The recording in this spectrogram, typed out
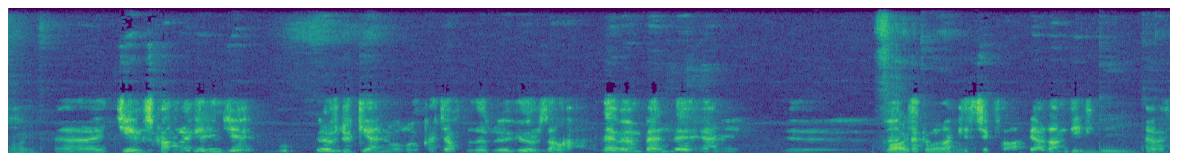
Aynen. Ee, James Conner'a gelince bu, övdük yani onu. Kaç haftadır övüyoruz ama Le'Veon Bell'le yani e, Fark takımdan kesecek falan bir adam değil. Değil. Evet.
